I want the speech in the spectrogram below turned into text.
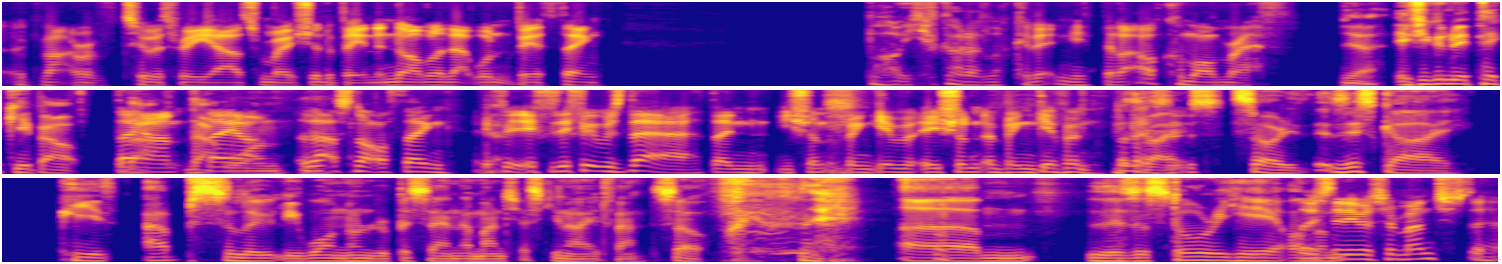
a matter of two or three yards from where it should have been, and normally that wouldn't be a thing. But you've got to look at it and you'd be like, "Oh, come on, ref." Yeah, if you're going to be picky about They that, aren't. that they one, aren't. That's not a thing. If, Yeah. it, if if it was there, then you shouldn't have been given. It shouldn't have been given because Right. Sorry, this guy, he is absolutely 100% a Manchester United fan. So um, there's a story here on They the, said he was from Manchester,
